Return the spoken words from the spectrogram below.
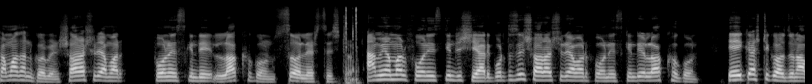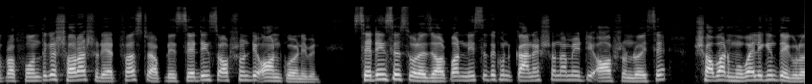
সমাধান করবেন? সরাসরি আমার ফোন স্ক্রিনটি লক্ষ্য করুন। সো সিস্টেম আমি আমার ফোন স্ক্রিনটি শেয়ার করতেছি। সরাসরি আমার ফোন স্ক্রিনটি লক্ষ্য করুন। এই কাজটি করার জন্য আপনার ফোন থেকে সরাসরি অ্যাট ফার্স্ট আপনি সেটিংস অপশনটি অন করে নেবেন। সেটিংসে চলে যাওয়ার পর নিচে দেখুন কানেকশন নামে একটি অপশন রয়েছে। সবার মোবাইলে কিন্তু এগুলো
